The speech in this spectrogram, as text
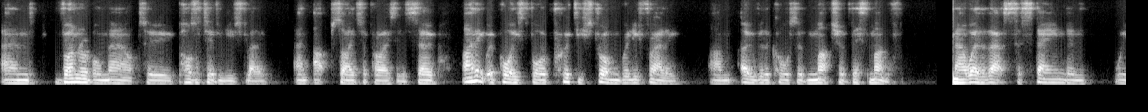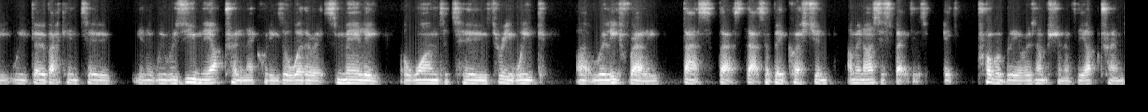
and vulnerable now to positive news flow and upside surprises. So I think we're poised for a pretty strong relief rally um, over the course of much of this month. Now, whether that's sustained and we we go back into, you know, we resume the uptrend in equities or whether it's merely a one to two, three week uh, relief rally, that's that's that's a big question. I mean, I suspect it's it's probably a resumption of the uptrend.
